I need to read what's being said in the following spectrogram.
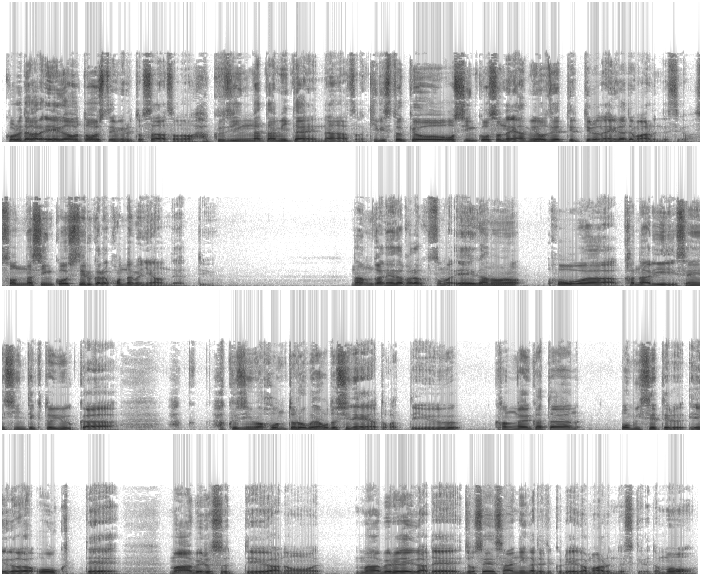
これだから映画を通してみるとさ、その白人型みたいな、そのキリスト教を信仰するのやめようぜって言ってるような映画でもあるんですよ。そんな信仰してるからこんな目に遭うんだよっていう。なんかね、だからその映画の方はかなり先進的というか、白人はほんとろくなことしねえよとかっていう考え方を見せてる映画が多くて、マーベルスっていうあの、マーベル映画で女性3人が出てくる映画もあるんですけれども、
